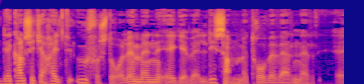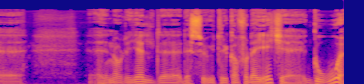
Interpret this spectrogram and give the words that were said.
Det er kanskje ikke helt uforståelig, men jeg er veldig sammen med Tove Werner eh, når det gjelder disse uttrykka, for de er ikke gode,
